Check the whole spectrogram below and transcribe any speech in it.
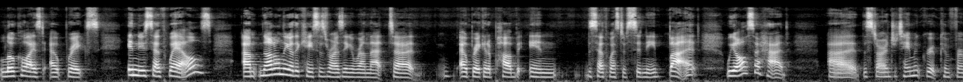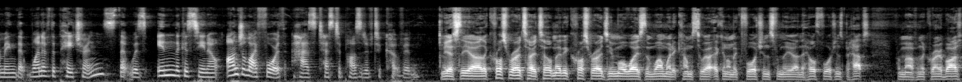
localized outbreaks in New South Wales. Um, not only are the cases rising around that uh, outbreak at a pub in the southwest of Sydney, but we also had uh, the Star Entertainment Group confirming that one of the patrons that was in the casino on July 4th has tested positive to COVID. Yes, the uh, the Crossroads Hotel, maybe Crossroads in more ways than one when it comes to our economic fortunes from the uh, the health fortunes, perhaps from uh, from the coronavirus.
